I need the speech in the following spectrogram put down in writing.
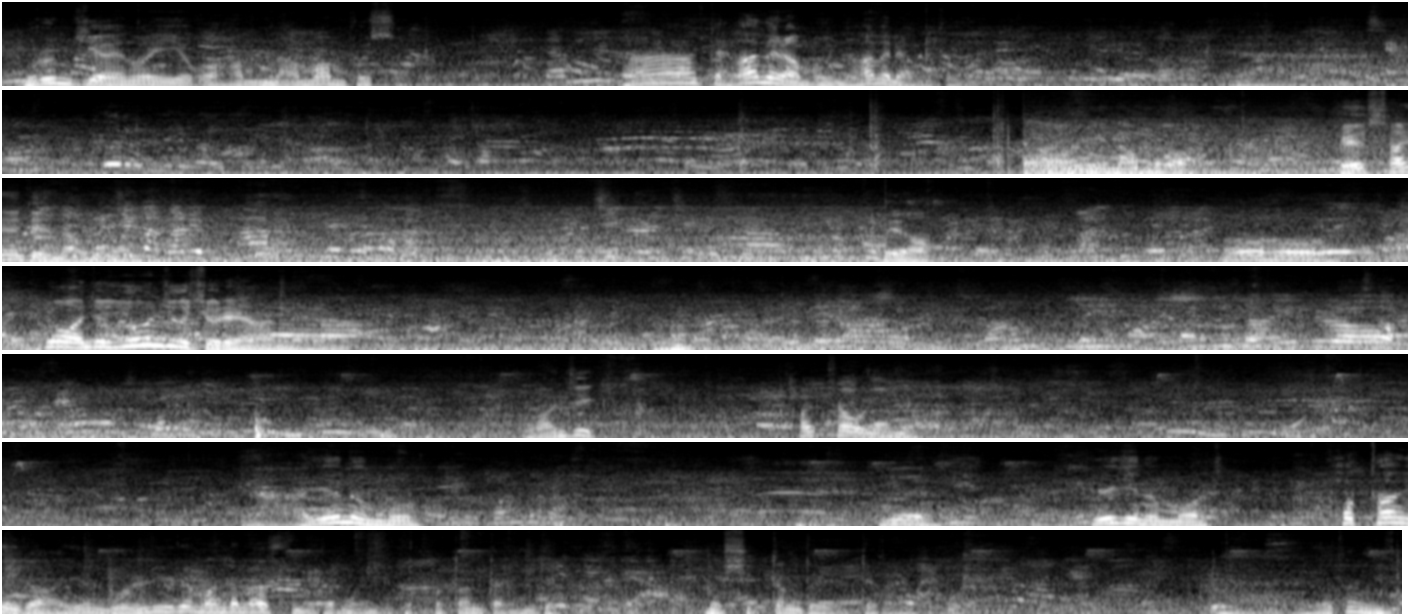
구름 지하에 놓여 이거 한번 나무 한번 보시오. 아, 하늘 안 보이네. 하늘이 안. 어, 이 나무가 104년 된 나무가. 왜요? 어허. 이거 완전 유원지가 저래 해놨네. 어? 완전히 칼차고 있네. 야, 얘는 뭐, 예, 여기는 뭐, 포탄이가, 이거 뭘 이래 만들어놨습니까? 뭐, 이거 포탄도 아닌데, 뭐, 식당도 여태가 있고. 야, 이거는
